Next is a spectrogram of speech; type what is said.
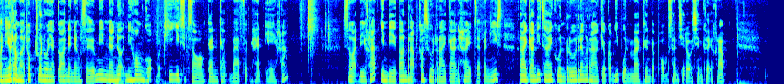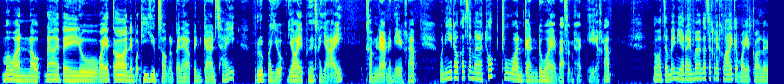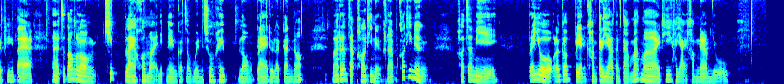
วันนี้เรามาทบทวนไวยากรณ์ในหนังสือมินนาโนะนิฮงโกบทที่ 22 กันกับแบบฝึกหัด A ครับ สวัสดีครับ ยินดีต้อนรับเข้าสู่รายการ Hi Japanese รายการที่จะให้คุณรู้เรื่องราวเกี่ยวกับญี่ปุ่นมากขึ้นกับผมซันชิโร่เช่นเคยครับ เมื่อวันเราได้ไปดูไวยากรณ์ในบทที่ 22 กันไปแล้ว เป็นการใช้รูปประโยคย่อยเพื่อขยายคำนามนั่นเองครับ วันนี้เราก็จะมาทบทวนกันด้วยแบบฝึกหัด A ครับ ก็จะไม่มีอะไรมากก็จะคล้ายๆ กับไวยากรณ์เลย เพียงแต่อาจจะต้องลองคิดแปลความหมายนิดนึง ก็จะเว้นช่วงให้ลองแปลดูแล้วกันเนาะมาเริ่มจากข้อที่ 1 ครับ ข้อที่ 1 เขาจะมีประโยคแล้วก็เปลี่ยนคำกริยาต่างๆ มากมายที่ขยายคำนามอยู่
